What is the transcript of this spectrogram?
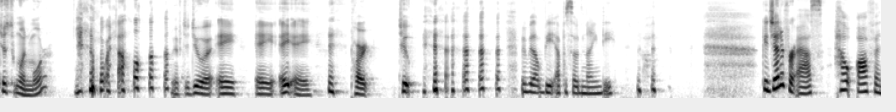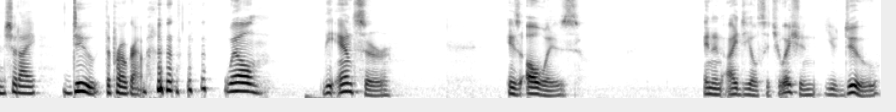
Just one more. well, We have to do a A A A A part two. maybe that will be episode 90. okay. Jennifer asks, How often should I do the program? Well, the answer is always in an ideal situation, you do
